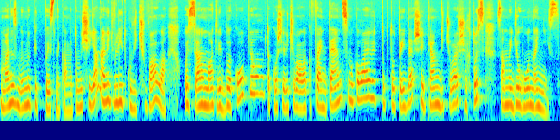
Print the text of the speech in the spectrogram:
у мене з моїми підписниками. Тому що я навіть влітку відчувала ось аромат від Black Opium, також я відчувала Cafe Intense Миколаєві, тобто ти йдеш і прям відчуваєш, що хтось саме його наніс.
